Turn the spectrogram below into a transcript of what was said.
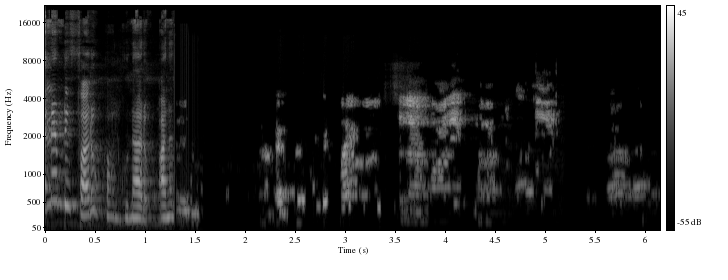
ఎన్ఎండి ఫరూక్ పాల్గొన్నారు. అనంతరం السلام عليكم ورحمة الله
